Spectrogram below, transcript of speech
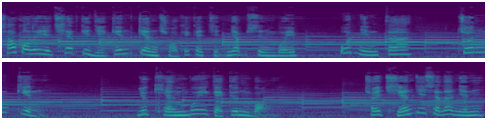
超过你哋七嘅已见，建错嘅嘅职业成为不人家尊敬，又权威嘅君王，在前几十的人，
